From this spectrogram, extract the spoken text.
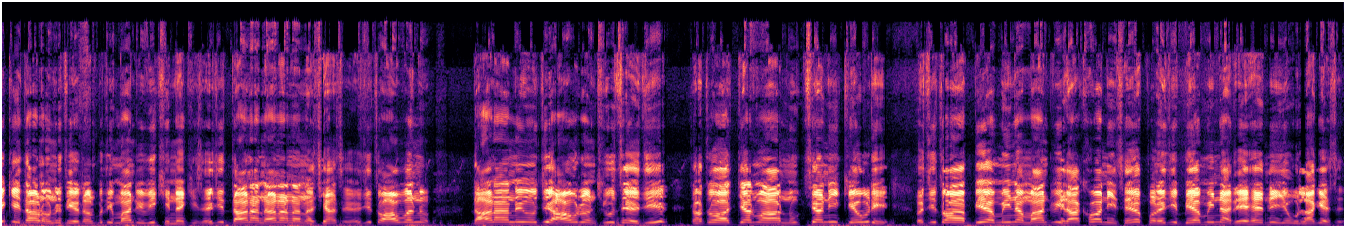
એકેય દાણો નથી એટલે બધી માંડવી વીખી નાખી છે. હજી દાણા નાના નાના થયા છે. હજી તો આવવાનું દાણાનું જે આવરણ થયું છે હજી ત્યાં તો અત્યારમાં આ નુકસાની કેવડી. હજી તો આ બે મહિના માંડવી રાખવાની છે, પણ હજી બે મહિના રહે નહીં એવું લાગે છે.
